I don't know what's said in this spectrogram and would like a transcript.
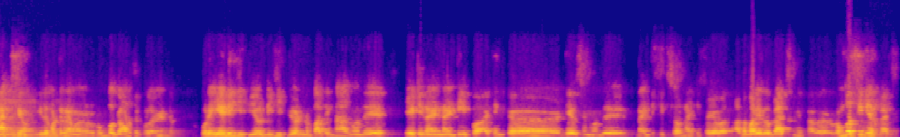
மேக்ஸிமம் ம். இது மட்டும் நம்ம ரொம்ப கவனத்துக்கு கொள்ள வேண்டும். ஒரு ஏடிஜிபியோ டிஜிபியோ பாத்தீங்கன்னா அது வந்து எயிட்டி நைன் நைன்டி இப்போ ஐ திங்க் டேவ்சன் வந்து நைன்டி சிக்ஸ் நைன்டி ஃபைவ் அந்த மாதிரி ஏதோ பேட்ச் அது ரொம்ப சீனியர் பேட்ச்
